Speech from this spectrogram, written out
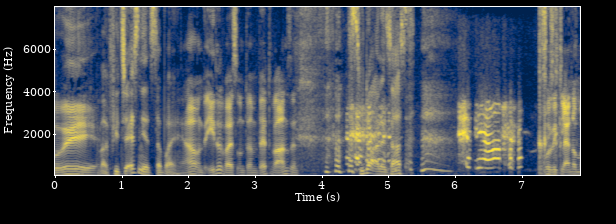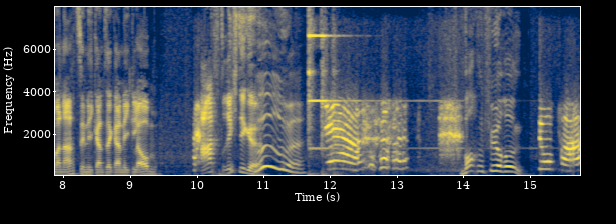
Ui. War viel zu essen jetzt dabei. Ja, und Edelweiß unterm Bett, Wahnsinn. Was du da alles hast. Ja. Muss ich gleich nochmal nachziehen, ich kann es ja gar nicht glauben. Acht richtige. Yeah. Wochenführung. Super.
